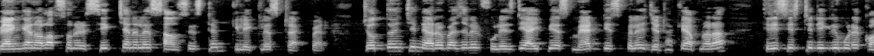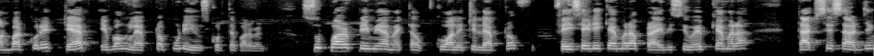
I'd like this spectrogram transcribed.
ব্যাঙ্গান অলাপসনের সিক্স চ্যানেলের সাউন্ড সিস্টেম ক্লিকলেস ট্র্যাকপ্যাড চোদ্দ ইঞ্চি ন্যারো ব্যাজেলের full HD IPS matte display যেটাকে আপনারা থ্রি সিক্সটি ডিগ্রি মোডে কনভার্ট করে ট্যাব এবং ল্যাপটপ মোডে ইউজ করতে পারবেন। সুপার প্রিমিয়াম একটা quality laptop face ID camera privacy web camera type C charging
